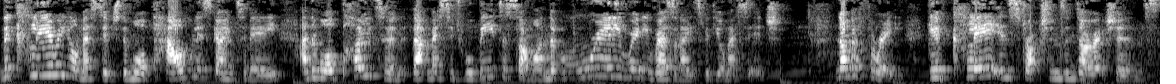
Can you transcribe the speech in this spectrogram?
The clearer your message, the more powerful it's going to be, and the more potent that message will be to someone that really, really resonates with your message. Number three, give clear instructions and directions.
